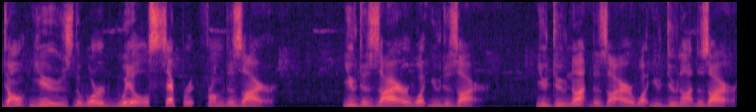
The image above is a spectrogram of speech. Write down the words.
Don't use the word will separate from desire. You desire what you desire. You do not desire what you do not desire.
